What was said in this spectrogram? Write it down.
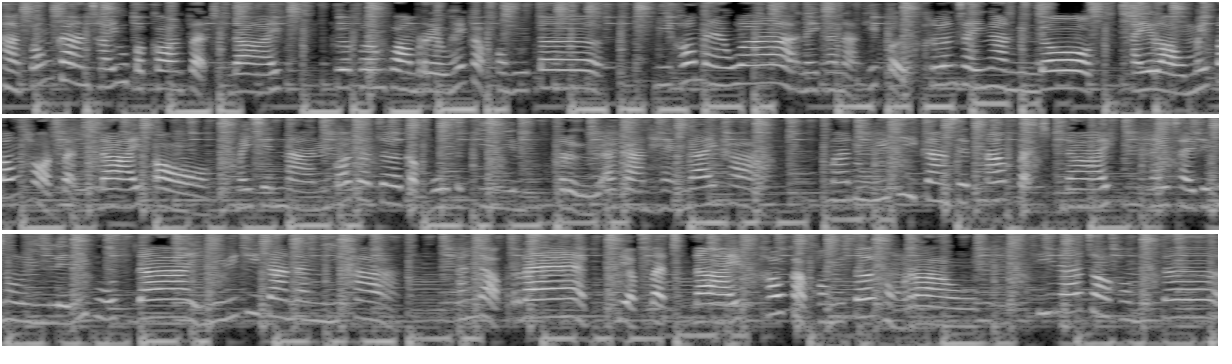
หากต้องการใช้อุปกรณ์ Flash Drive เพื่อเพิ่มความเร็วให้กับคอมพิวเตอร์ มีข้อแม้ว่าในขณะที่เปิดเครื่องใช้งาน Windows ให้เราไม่ต้องถอด Flash Drive ออก ไม่เช่นนั้นก็จะเจอกับบูสกรีนหรืออาการแฮงได้ค่ะ มาดูวิธีการเซตอัพ Flash Drive ให้ใช้เทคโนโลยี Lady Boost ได้ มีวิธีการดังนี้ค่ะ อันดับแรก เสียบ Flash Drive เข้ากับคอมพิวเตอร์ของเรา ที่หน้าจอคอมพิวเตอร์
